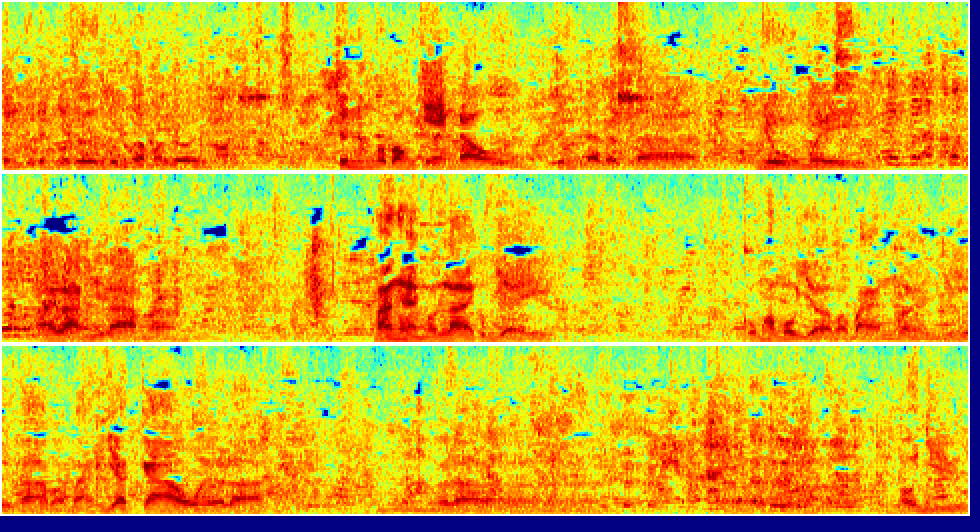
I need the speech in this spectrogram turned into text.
Tính của Trinh dễ thương, đúng rồi mọi người. Trinh không có bon chen đâu. Trinh là rất là nhu mì. Ai làm gì làm mà. Bán hàng online cũng vậy. Cũng không bao giờ mà bán mà như người ta mà bán giá cao hay là gọi là ờ, nói nhiều.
